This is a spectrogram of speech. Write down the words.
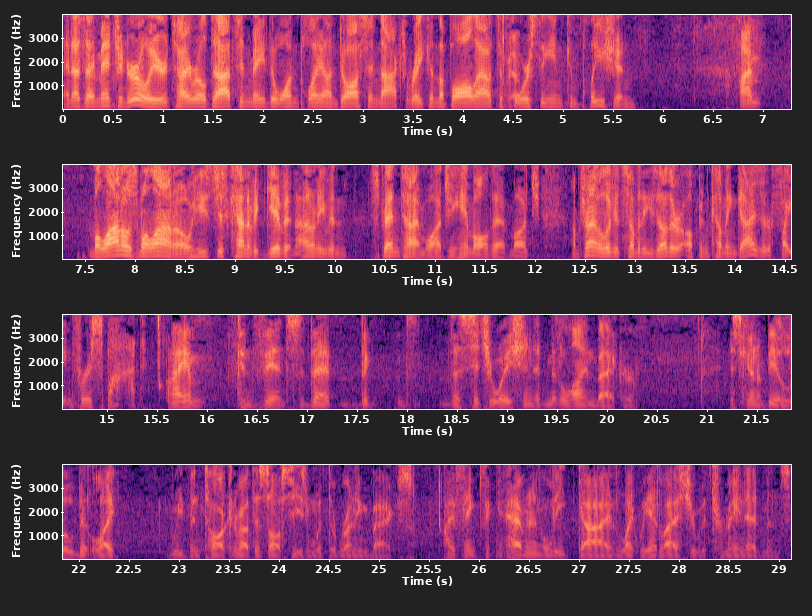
And as I mentioned earlier, Tyrel Dodson made the one play on Dawson Knox, raking the ball out to Yep. force the incompletion. I'm Milano's Milano. He's just kind of a given. I don't even spend time watching him all that much. I'm trying to look at some of these other up and coming guys that are fighting for a spot. I am convinced that the the situation at middle linebacker is going to be a little bit like we've been talking about this offseason with the running backs. I think that having an elite guy like we had last year with Tremaine Edmunds,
